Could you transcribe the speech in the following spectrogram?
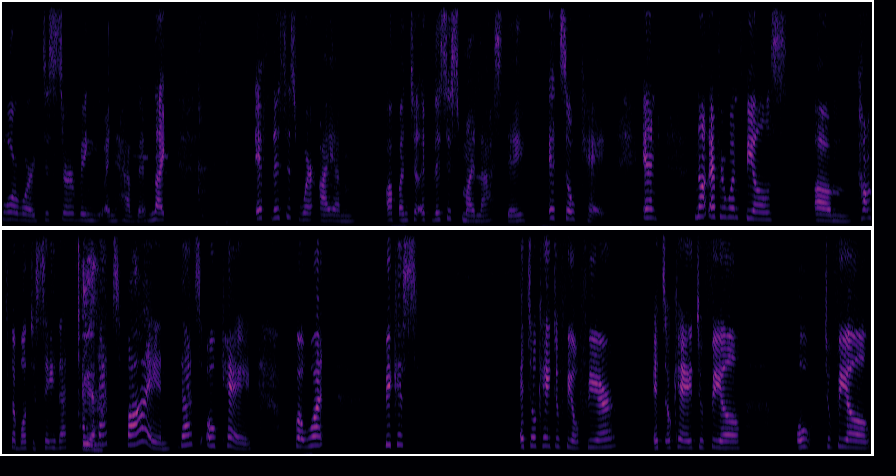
forward to serving you in heaven. Like if this is where I am up until if this is my last day, it's okay. And not everyone feels um comfortable to say that and Yeah. that's fine. That's okay. But what because it's okay to feel fear. It's okay to feel oh to feel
